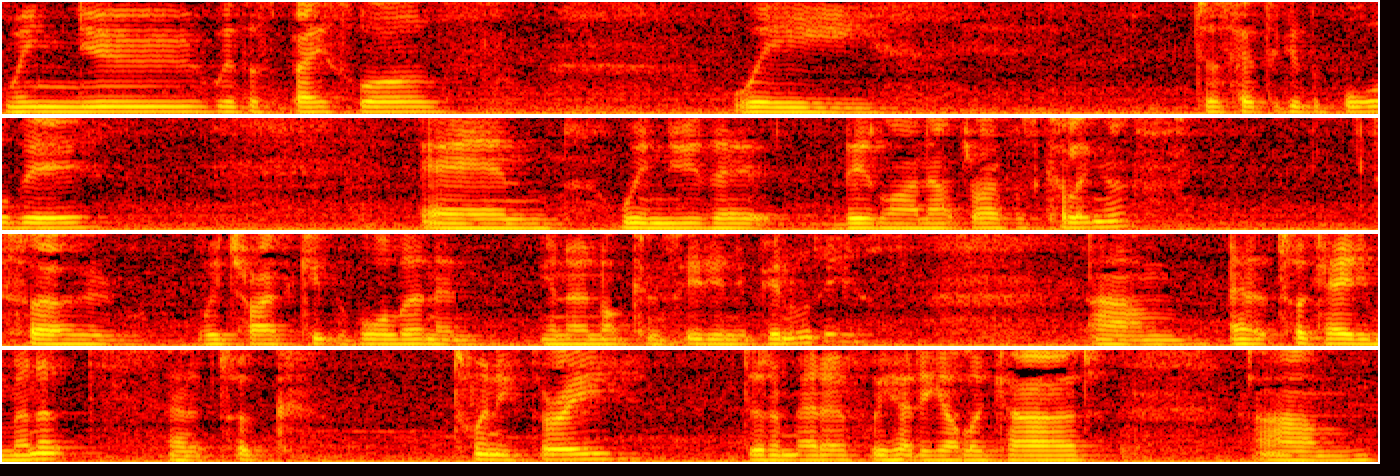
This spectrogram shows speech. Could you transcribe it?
we knew where the space was. We just had to get the ball there, and we knew that their line out drive was killing us. So we tried to keep the ball in and you know not concede any penalties. Um, and it took 80 minutes, and it took 23. Didn't matter if we had a yellow card. Um,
